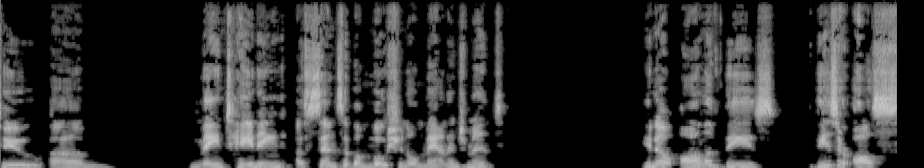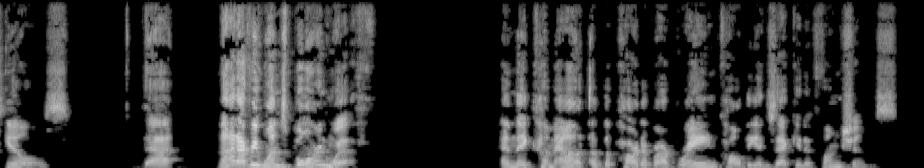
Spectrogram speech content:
to um, maintaining a sense of emotional management. You know, all of these, these are all skills that not everyone's born with and they come out of the part of our brain called the executive functions.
